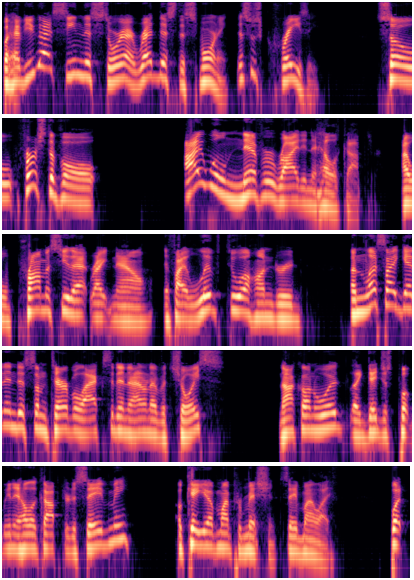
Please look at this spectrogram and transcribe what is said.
But have you guys seen this story? I read this this morning. This was crazy. So, first of all, I will never ride in a helicopter. I will promise you that right now. If I live to 100, unless I get into some terrible accident, I don't have a choice. Knock on wood. Like they just put me in a helicopter to save me. Okay, you have my permission. Save my life. But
